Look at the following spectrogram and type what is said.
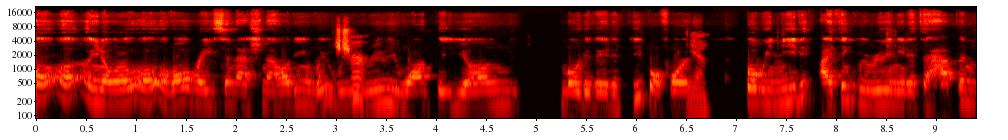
uh, uh, you know, of all race and nationality, and we, we Sure. really want the young, motivated people for it. Yeah. But we need it. I think we really need it to happen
